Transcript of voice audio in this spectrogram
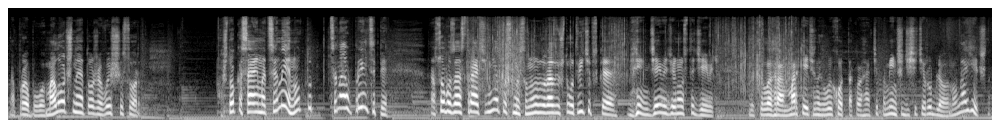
на пробу. Молочная тоже высший сорт. Что касаемо цены, ну тут цена в принципе особо заострять нету смысла, ну разве что вот Витебская 9,99 за килограмм, маркетинговый ход такой, типа меньше 10 рублей, ну логично.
